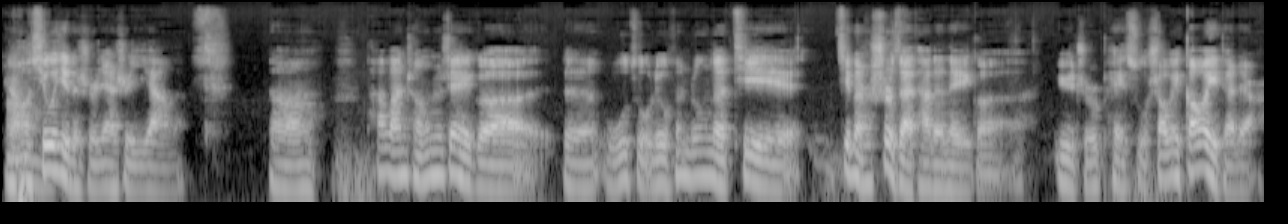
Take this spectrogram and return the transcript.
然后哦休息的时间是一样的。嗯、他完成了这个呃五组六分钟的 T，基本上是在他的那个阈值配速稍微高一点点儿，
